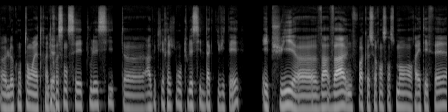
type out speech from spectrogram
Euh, le canton être okay. recenser tous les sites euh, avec les régions, tous les sites d'activité. Et puis, euh, va, va, une fois que ce recensement aura été fait,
